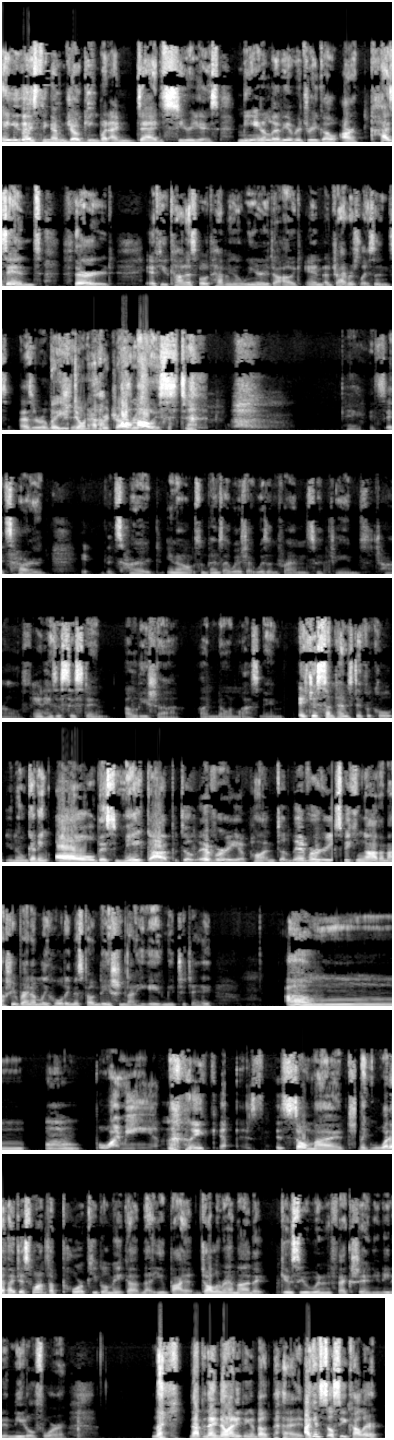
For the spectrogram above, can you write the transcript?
Okay, you guys think I'm joking, but I'm dead serious. Me and Olivia Rodrigo are cousins. Third, if you count us both having a wiener dog and a driver's license as a relation. But you don't have your driver's license. Almost. hey, it's it's hard. It, it's hard. You know, sometimes I wish I wasn't friends with James Charles and his assistant, Alicia, unknown last name. It's just sometimes difficult, you know, getting all this makeup delivery upon delivery. Speaking of, I'm actually randomly holding this foundation that he gave me today. Um, mm, boy, mean, like, it's, it's so much. Like, what if I just want the poor people makeup that you buy at Dollarama that gives you an infection you need a needle for? It. Like, not that I know anything about that. I can still see color.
